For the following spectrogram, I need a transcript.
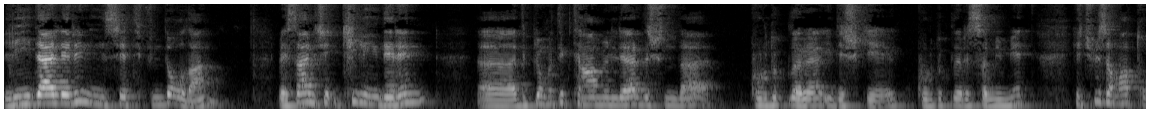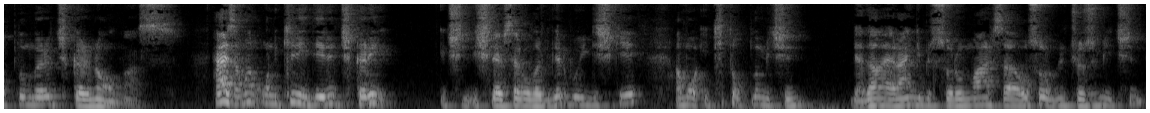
Liderlerin inisiyatifinde olan ve sadece iki liderin e, diplomatik tahammüller dışında kurdukları ilişki, kurdukları samimiyet hiçbir zaman toplumların çıkarına olmaz. Her zaman 12 liderin çıkarı için işlevsel olabilir bu ilişki ama o iki toplum için ya da herhangi bir sorun varsa o sorunun çözümü için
